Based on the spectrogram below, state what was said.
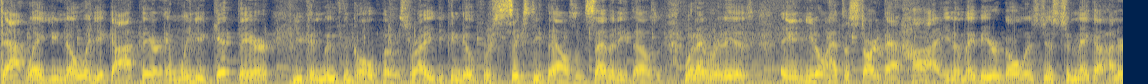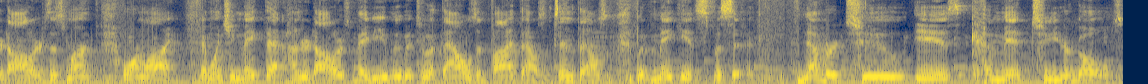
That way you know when you got there and when you get there you can move the goalposts right? You can go for 60,000 70,000 whatever it is and you don't have to start that high. You know maybe your goal is just to make a hundred dollars this month online. And once you make that hundred dollars maybe you move it to a thousand five thousand ten thousand but make it specific. Number two is commit to your goals.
